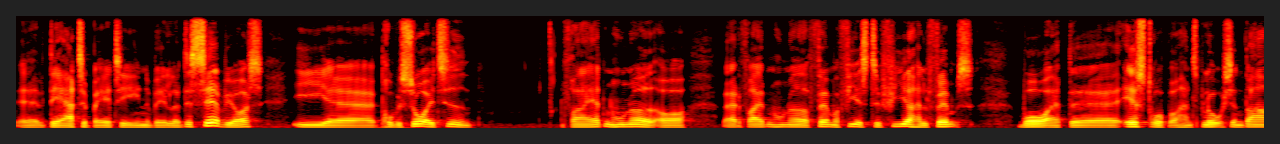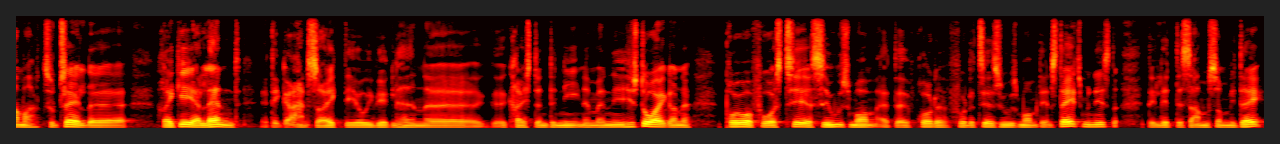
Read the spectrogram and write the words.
øh, det er tilbage til enevælde. Og det ser vi også i øh, provisorietiden fra 1800 og, hvad er det, fra 1885 til 94, hvor at øh, Estrup og hans blå gendarmer totalt øh, regerer landet. Ja, det gør han så ikke, det er jo i virkeligheden øh, Christian den 9. Men historikerne prøver at få os til at se ud som om, at øh, prøver at få det til at se ud som om, det er en statsminister. Det er lidt det samme som i dag.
